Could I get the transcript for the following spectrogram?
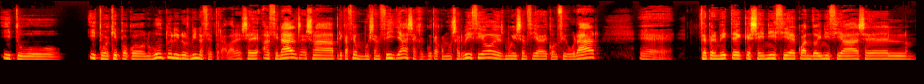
y tu, y tu equipo con Ubuntu, Linux Mint, etcétera, ¿vale? al final es una aplicación muy sencilla, se ejecuta como un servicio, es muy sencilla de configurar, eh, te permite que se inicie cuando inicias el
